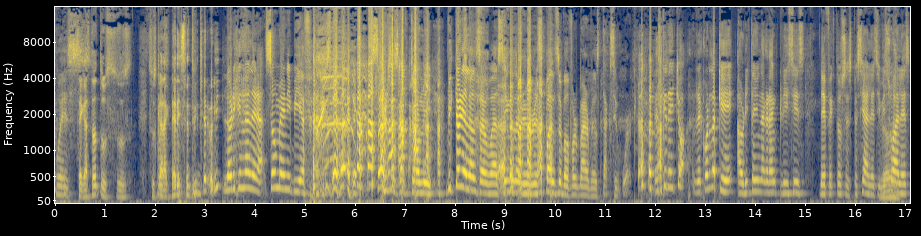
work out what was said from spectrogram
Pues Se gastó tus, sus, sus Pues- caracteres en Twitter, güey. Lo original era So many BFFs. Sources have told me Victoria Alonso was singularly responsible for Marvel's toxic work. Es que de hecho, recuerda que ahorita hay una gran crisis de efectos especiales y No. visuales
